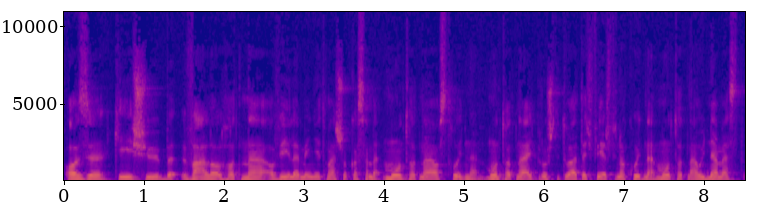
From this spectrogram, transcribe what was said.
az később vállalhatná a véleményét másokkal szemben? Mondhatná azt, hogy nem? Mondhatná egy prostituált egy férfinak, hogy nem? Mondhatná, hogy nem ezt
